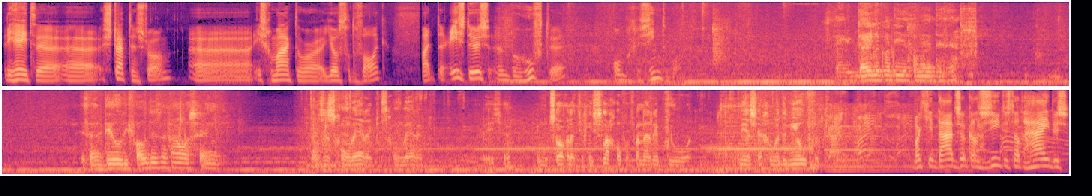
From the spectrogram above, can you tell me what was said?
Die heet eh, eh, Strapped and Strong. Eh, is gemaakt door Joost van der Valk. Maar er is dus een behoefte om gezien te worden. Denk ik duidelijk wat hier gebeurd is, hè? Is een deel die fout is gegaan waarschijnlijk. Ons is gewoon werk, het is gewoon werk. Weet je? Je moet zorgen dat je geen slachtoffer van een ripdeal wordt. Meer zeggen we er niet over. Wat je daar dus ook aan ziet, is dat hij dus...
